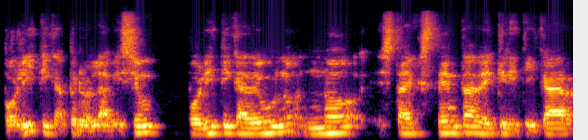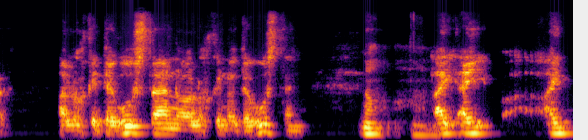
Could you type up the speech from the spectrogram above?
política, pero la visión política de uno no está exenta de criticar a los que te gustan o a los que no te gustan. No, no. Hay, hay, hay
